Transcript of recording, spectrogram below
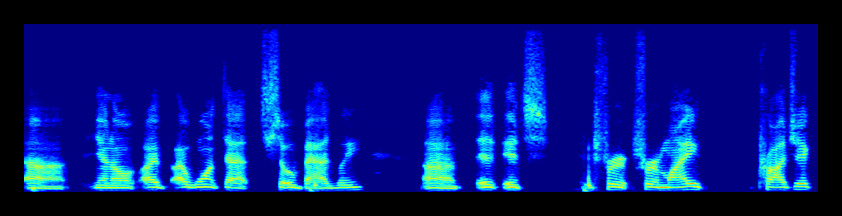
uh, you know, I I want that so badly. Uh, it, it's for for my project.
